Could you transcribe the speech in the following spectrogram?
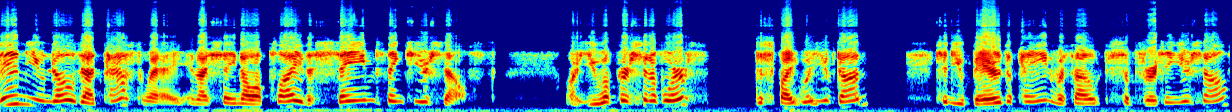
Then you know that pathway, and I say, now apply the same thing to yourself. Are you a person of worth despite what you've done? Can you bear the pain without subverting yourself?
